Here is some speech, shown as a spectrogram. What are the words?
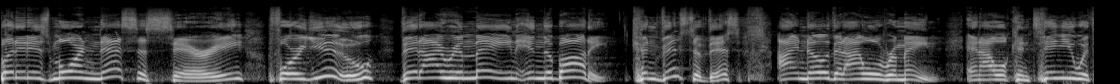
But it is more necessary for you that I remain in the body. Convinced of this, I know that I will remain and I will continue with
